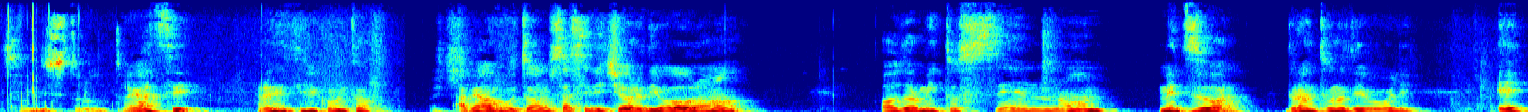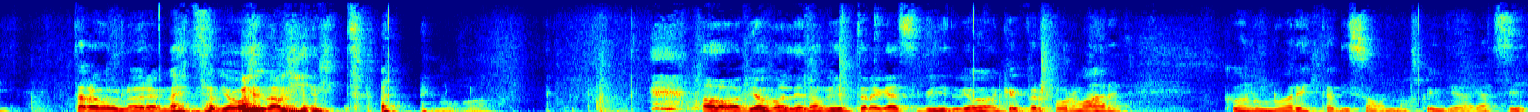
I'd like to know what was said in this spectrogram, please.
Sono distrutto. Ragazzi, rendetevi conto. Abbiamo avuto, non so, 16 ore di volo, no? Ho dormito se non mezz'ora durante uno dei voli e tra un'ora e mezza abbiamo allenamento. Oh, abbiamo allenamento ragazzi, quindi dobbiamo anche performare con un'oretta di sonno. Quindi ragazzi,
